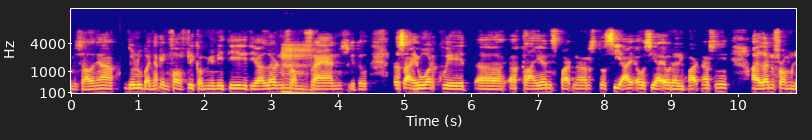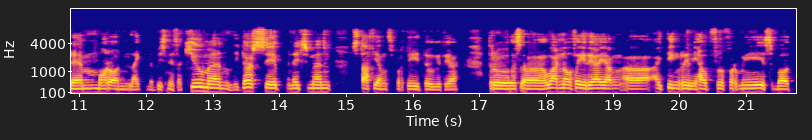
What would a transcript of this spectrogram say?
misalnya dulu banyak involved di community gitu ya, learn from Hmm. friends gitu. Terus I work with uh, uh, clients, partners, to CIO, CIO dari partners nih. I learn from them more on like the business acumen, leadership, management, stuff yang seperti itu gitu ya. Terus uh, one of area yang uh, I think really helpful for me is about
